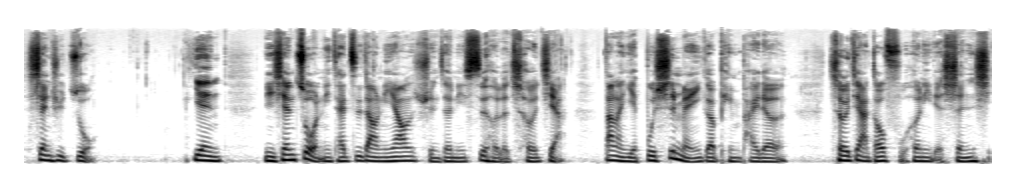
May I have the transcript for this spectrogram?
先去做。验，你先做，你才知道你要选择你适合的车架。当然，也不是每一个品牌的车架都符合你的身形。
